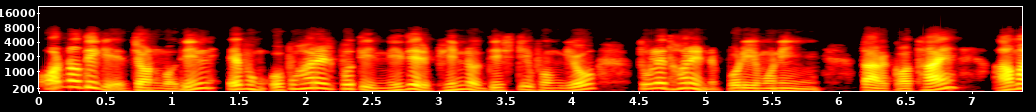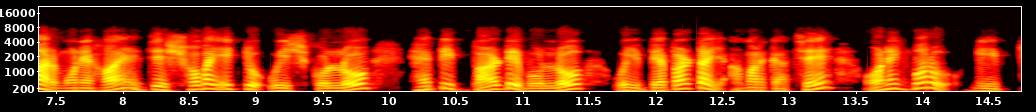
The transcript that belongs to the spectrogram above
অন্যদিকে জন্মদিন এবং উপহারের প্রতি নিজের ভিন্ন দৃষ্টিভঙ্গিও তুলে ধরেন পরীমণি। তার কথায়, আমার মনে হয় যে সবাই একটু উইশ করল হ্যাপি বার্থডে বলল, ওই ব্যাপারটাই আমার কাছে অনেক বড় গিফট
